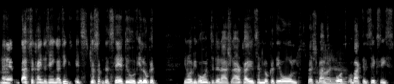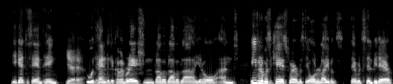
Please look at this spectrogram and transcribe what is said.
Mm. um, that's the kind of thing. I think it's just something that state do. If you look at, you know, if you go into the National Archives and look at the old special branch Oh, reports yeah. going back to the sixties, you get the same thing. Yeah, yeah. Who yeah. attended the commemoration, blah blah blah blah blah. You know, and even if it was a Mm. case where it was the old reliables, they would still be there.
